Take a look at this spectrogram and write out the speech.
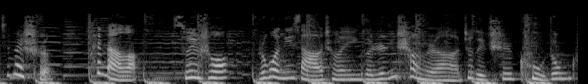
真的是太难了。所以说，如果你想要成为一个人上人啊，就得吃苦中苦，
